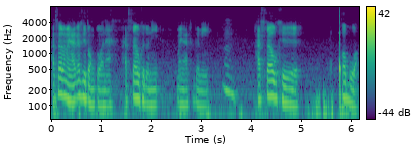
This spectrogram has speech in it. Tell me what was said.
พัสเซลและไมนัสก็คือตรงตัวนะพัสเซลคือตัวนี้ไมนัสคือตัวนี้อืม พัซเซิลคือขั้วบวก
